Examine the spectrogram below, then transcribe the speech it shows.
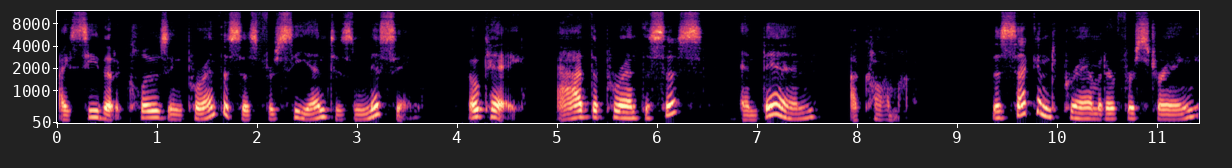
I see that a closing parenthesis for CInt is missing. Okay, add the parenthesis and then a comma. The second parameter for string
